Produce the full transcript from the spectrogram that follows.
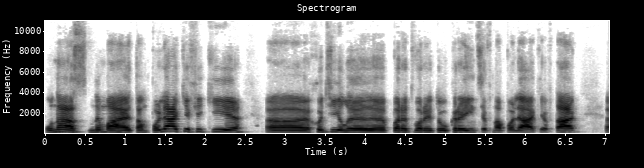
У нас немає там поляків, які е, хотіли перетворити українців на поляків, так е,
